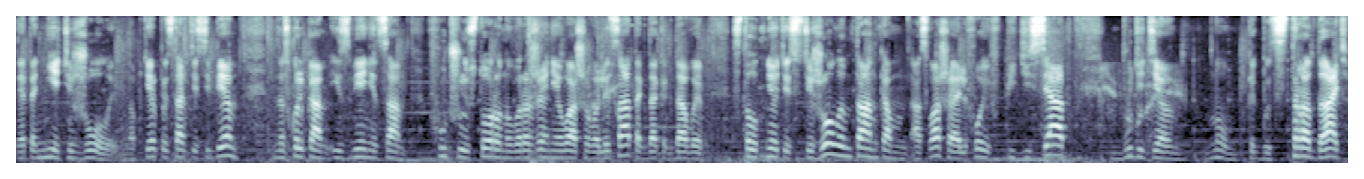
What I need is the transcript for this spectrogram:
это не тяжелый. Но теперь представьте себе, насколько изменится в худшую сторону выражение вашего лица, тогда, когда вы столкнетесь с тяжелым танком, а с вашей альфой в 50 будете ну, как бы страдать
